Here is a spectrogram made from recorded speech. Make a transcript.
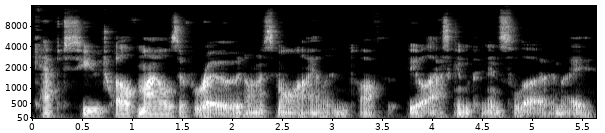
kept to 12 miles of road on a small island off the Alaskan peninsula and I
